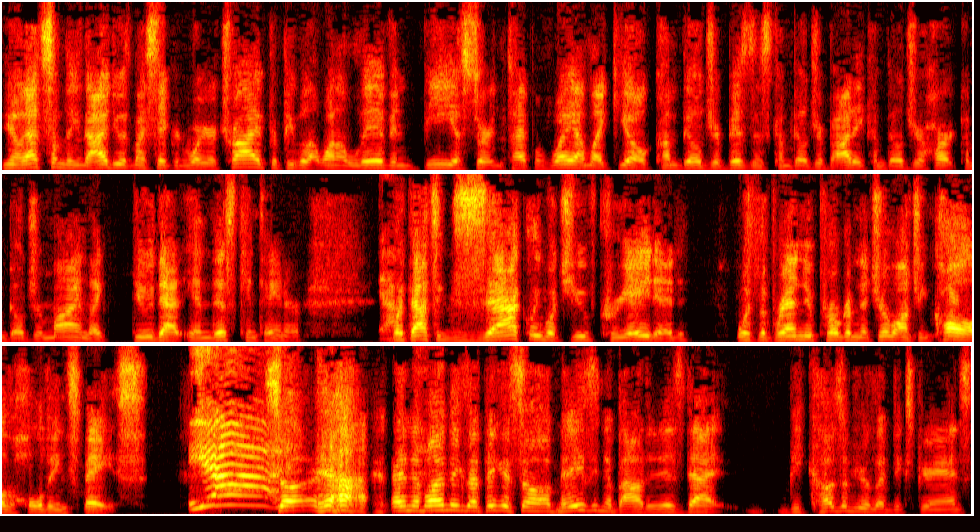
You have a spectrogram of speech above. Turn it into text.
you know that's something that I do with my Sacred Warrior Tribe for people that want to live and be a certain type of way. I'm like, yo, come build your business, come build your body, come build your heart, come build your mind. Like do that in this container. Yeah. But that's exactly what you've created with the brand new program that you're launching called Holding Space. Yeah. So yeah, and one of the things I think is so amazing about it is that because of your lived experience,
